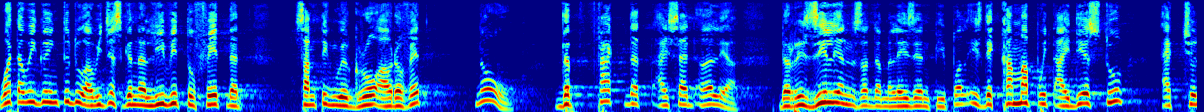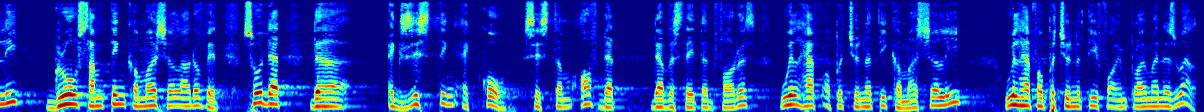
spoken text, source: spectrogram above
what are we going to do? Are we just going to leave it to fate that something will grow out of it? No. The fact that I said earlier, the resilience of the Malaysian people is they come up with ideas to actually grow something commercial out of it so that the existing ecosystem of that devastated forest will have opportunity commercially, will have opportunity for employment as well.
